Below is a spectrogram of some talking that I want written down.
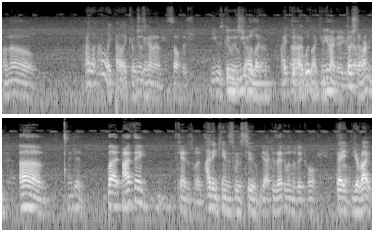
Oh no, I, li- I like I like Coach K. he was kind of selfish. he was you- good. in his you job, would like though. him. I, yeah, Uh, I would like him. you're not good at your Coach job. the Army. Um, he did, but I think Kansas wins. I think Kansas wins too. yeah, because they have to win the Big Twelve. They, So- you're right.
